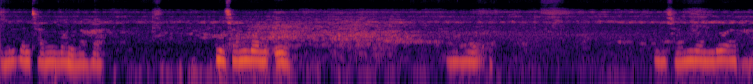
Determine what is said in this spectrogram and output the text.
อันนี้เป็นชั้นบนนะคะ มีชั้นบนอีก มีชั้นบนด้วยค่ะ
